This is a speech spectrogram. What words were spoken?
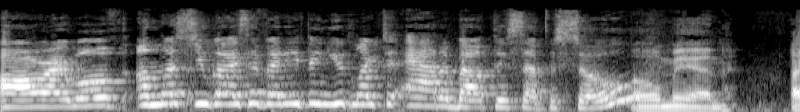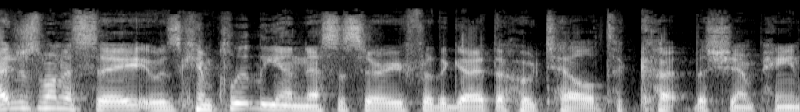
All right. Well, unless you guys have anything you'd like to add about this episode. Oh man, I just want to say it was completely unnecessary for the guy at the hotel to cut the champagne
